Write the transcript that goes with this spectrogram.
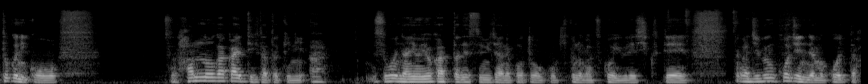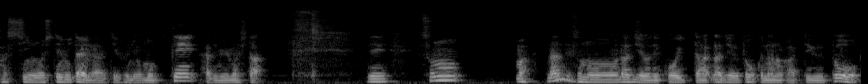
特にこう、その反応が返ってきた時に、あ、すごい内容良かったですみたいなことをこう聞くのがすごい嬉しくて、なんか自分個人でもこういった発信をしてみたいなというふうに思って始めました。で、その、まあ、なんでそのラジオでこういったラジオトークなのかっていうと、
